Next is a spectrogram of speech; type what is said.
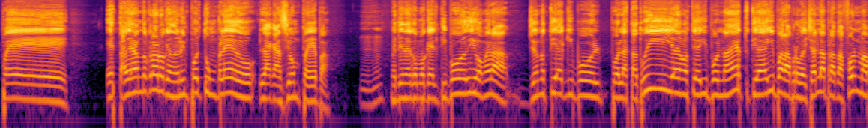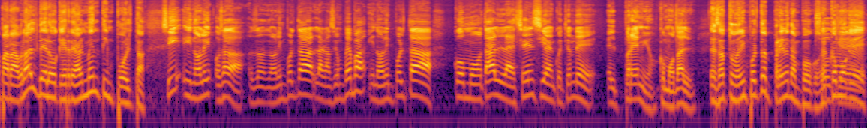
pues está dejando claro que no le importa un bledo la canción Pepa. ¿Me entiendes? Como que el tipo dijo, mira, yo no estoy aquí por, por la estatuilla, no estoy aquí por nada de esto, estoy aquí para aprovechar la plataforma para hablar de lo que realmente importa. Sí, y no le, o sea, no le importa la canción Pepa y no le importa como tal la esencia en cuestión de el premio como tal. Exacto, no le importa el premio tampoco. So es como que- que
